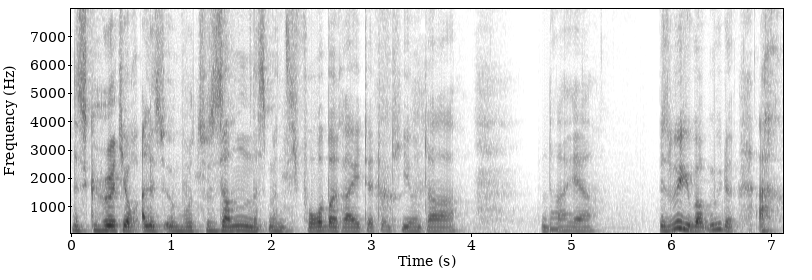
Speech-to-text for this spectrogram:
das gehört ja auch alles irgendwo zusammen, dass man sich vorbereitet und hier und da. Von daher. Wieso bin ich überhaupt müde? Ach,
